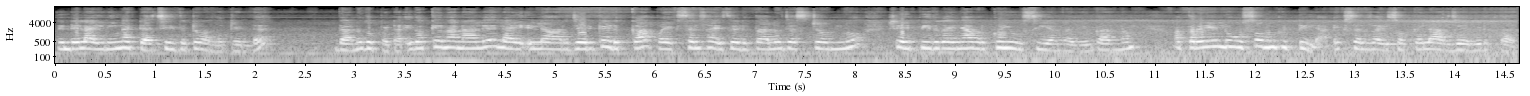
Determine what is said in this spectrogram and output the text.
ഇതിന്റെ ലൈനിങ് അറ്റാച്ച് ചെയ്തിട്ട് വന്നിട്ടുണ്ട്. ഇതാണ് ദുപ്പട്ട. ഇതൊക്കെ എന്ന് പറഞ്ഞാൽ ലൈ ലാർജർക്ക് എടുക്കുക. അപ്പോൾ എക്സൽ സൈസ് എടുത്താലും ജസ്റ്റ് ഒന്ന് ഷേപ്പ് ചെയ്ത് കഴിഞ്ഞാൽ അവർക്കും യൂസ് ചെയ്യാൻ കഴിയും. കാരണം അത്രയും ലൂസൊന്നും കിട്ടില്ല എക്സൽ സൈസൊക്കെ ലാർജ് എടുത്താൽ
